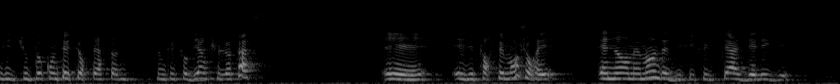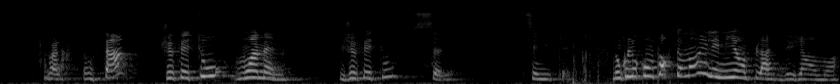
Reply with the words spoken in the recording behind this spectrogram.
je peux compter sur personne, donc il faut bien que je le fasse. Et, forcément, j'aurais énormément de difficultés à déléguer. Voilà, donc ça, je fais tout moi-même. Je fais tout seul. C'est nickel. Donc le comportement, il est mis en place déjà en moi.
